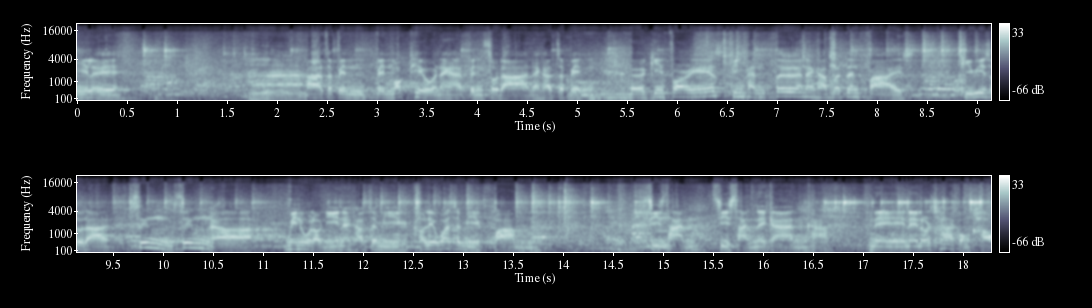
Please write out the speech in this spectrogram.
นี้เลย อ่าอาจจะเป็นเป็นม็อกเทลนะครับเป็นโซดานะครับจะเป็นเออกินฟอเรสพิงแพนเตอร์นะครับบัตเทิลไฟส์กีวีโซดาซึ่งซึ่งเอ่อเมนูเหล่านี้นะครับจะมีเขาเรียกว่าจะมีความสีสันสีสันในการครับ ในในรสชาติของเขา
